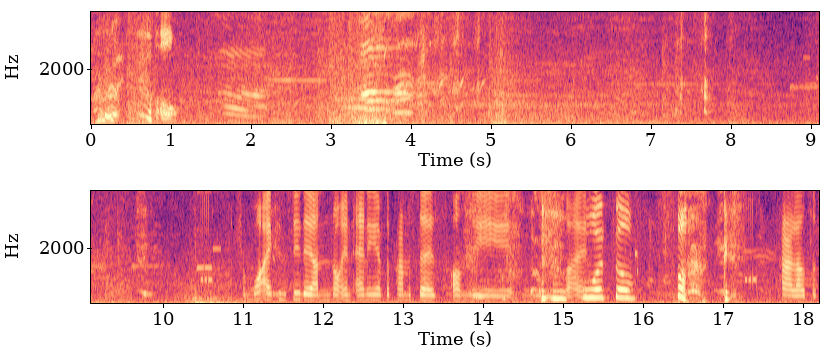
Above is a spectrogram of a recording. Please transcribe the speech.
oh. From what I can see, they are not in any of the premises on the north side, What the fuck? parallel to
